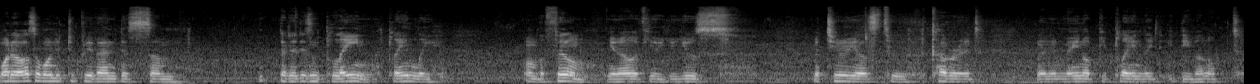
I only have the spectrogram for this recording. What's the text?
what I also wanted to prevent is um, that it isn't plain, plainly on the film. You know, if you, you use materials to cover it, then it may not be plainly developed,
